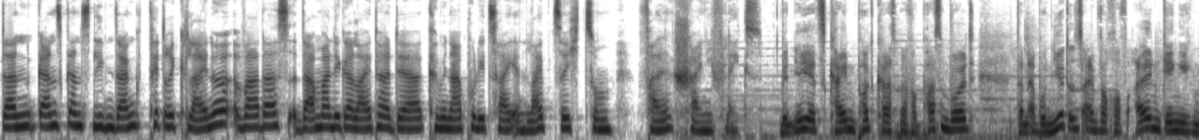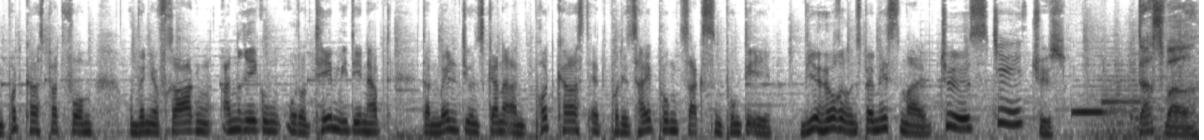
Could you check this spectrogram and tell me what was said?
Dann ganz, ganz lieben Dank. Patrick Kleine war das, damaliger Leiter der Kriminalpolizei in Leipzig zum Fall Shiny Flakes. Wenn ihr jetzt keinen Podcast mehr verpassen wollt, dann abonniert uns einfach auf allen gängigen Podcast-Plattformen. Und wenn ihr Fragen, Anregungen oder Themenideen habt, dann meldet ihr uns gerne an podcast.polizei.sachsen.de. Wir hören uns beim nächsten Mal. Tschüss. Tschüss. Tschüss. Das war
